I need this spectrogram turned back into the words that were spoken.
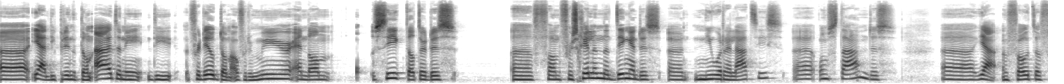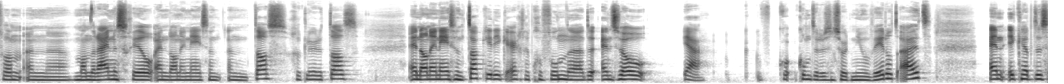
uh, ja, die print ik dan uit en die, die verdeel ik dan over de muur. En dan zie ik dat er dus uh, van verschillende dingen dus nieuwe relaties ontstaan. Dus eh, ja, een foto van een uh, mandarijnenschil en dan ineens een, een tas, gekleurde tas. En dan ineens een takje die ik ergens heb gevonden. De, en zo ja, komt er dus een soort nieuwe wereld uit. En ik heb dus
